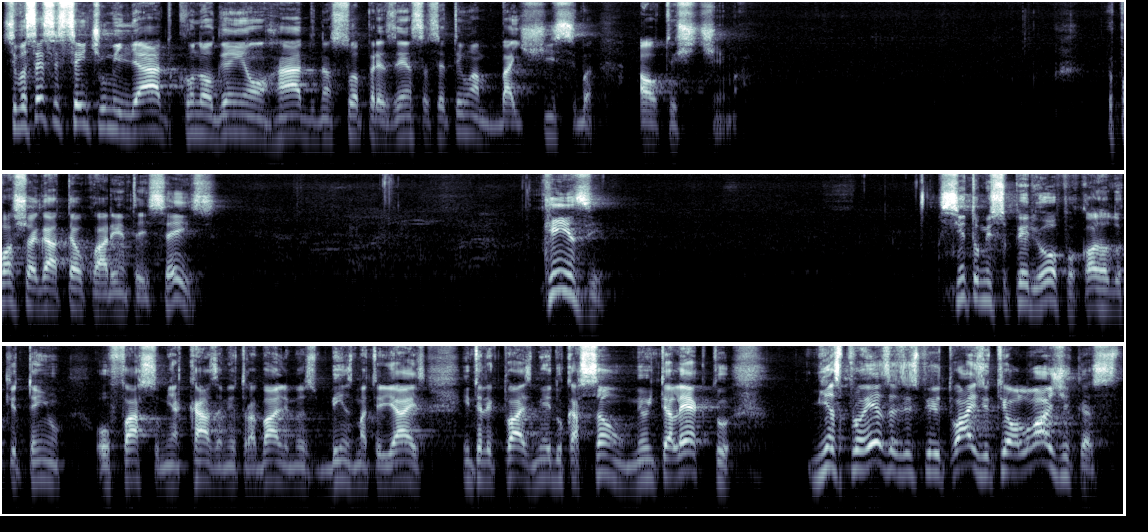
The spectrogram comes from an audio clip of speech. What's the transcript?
Se você se sente humilhado quando alguém é honrado na sua presença, você tem uma baixíssima autoestima. Eu posso chegar até o 46? 15. Sinto-me superior por causa do que tenho ou faço, minha casa, meu trabalho, meus bens materiais, intelectuais, minha educação, meu intelecto, minhas proezas espirituais e teológicas.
